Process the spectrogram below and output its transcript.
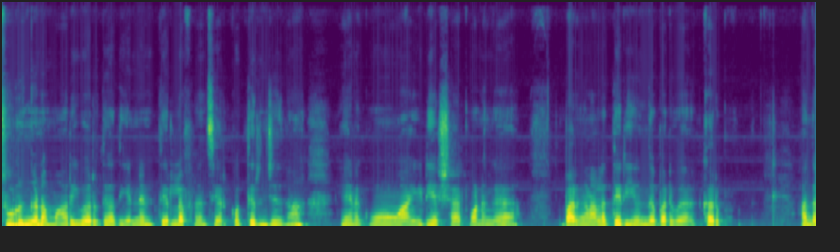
சுருங்கின மாதிரி வருது. அது என்னன்னு தெரில ஃப்ரெண்ட்ஸ் யாருக்கோ தெரிஞ்சதுன்னா எனக்கும் ஐடியா ஷேர் பண்ணுங்கள் பாருங்கள் நல்லா தெரியும். இந்த பாருங்கள் கருப் அந்த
